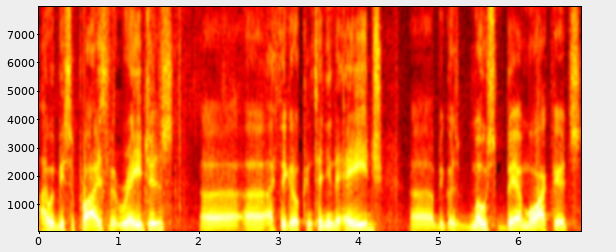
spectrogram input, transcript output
I would be surprised if it rages. Uh, uh, I think it'll continue to age uh, because most bear markets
